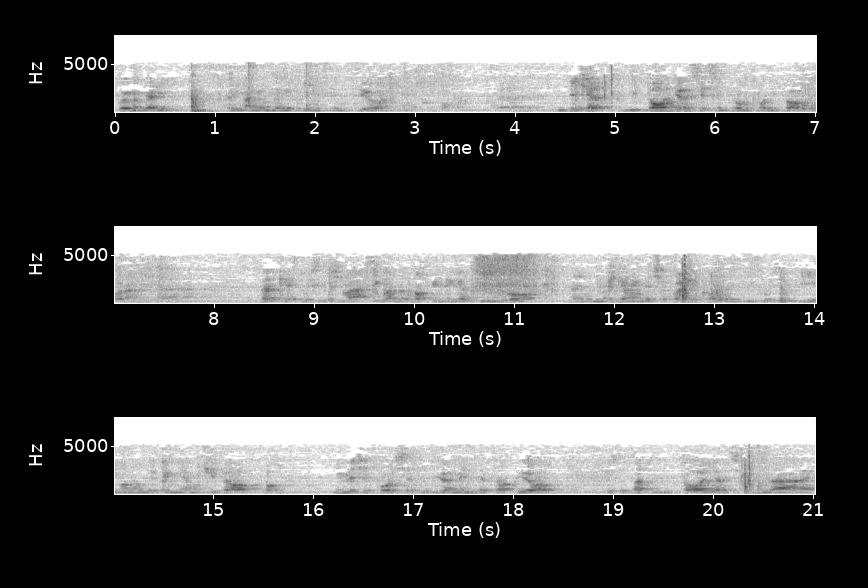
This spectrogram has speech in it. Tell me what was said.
poi magari rimangono delle tue intenzioni. Eh, invece di togliere si è sempre un po' di paura, eh, perché poi si dice ma si guarda troppo in negativo, eh, mettiamo invece qualche cosa di positivo, non deprimiamoci troppo. Invece forse effettivamente proprio questo fatto di togliere, secondare,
